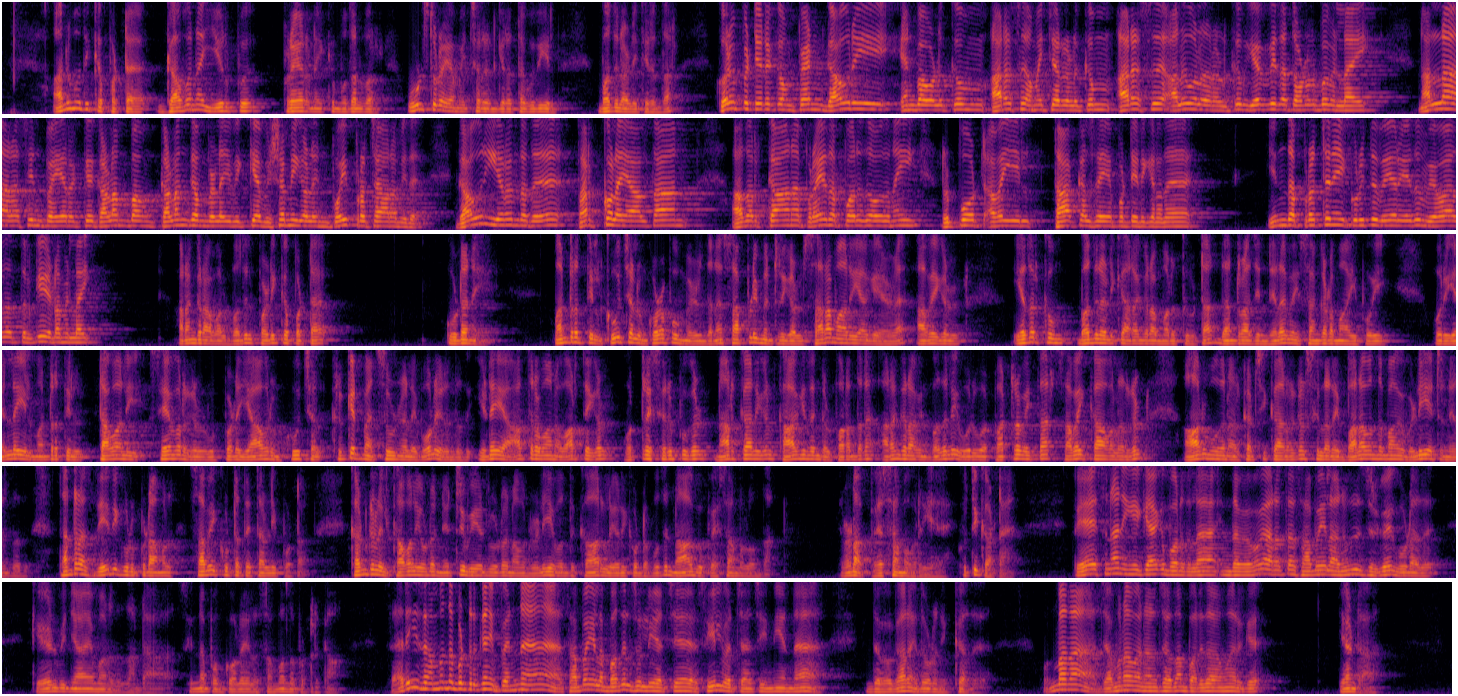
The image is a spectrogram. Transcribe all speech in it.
அனுமதிக்கப்பட்ட கவன ஈர்ப்பு பிரேரணைக்கு முதல்வர் உள்துறை அமைச்சர் என்கிற தகுதியில் பதில் அளித்திருந்தார். குறிப்பிட்டிருக்கும் பெண் கௌரி என்பவளுக்கும் அரசு அமைச்சர்களுக்கும் அரசு அலுவலர்களுக்கும் எவ்வித தொடர்பும் இல்லை. நல்ல அரசின் பெயருக்கு களம்பம் களங்கம் விளைவிக்க விஷமிகளின் பொய் பிரச்சாரம் இது. கௌரி இறந்தது தற்கொலையால் தான். அதற்கான பிரேத பரிசோதனை ரிப்போர்ட் அவையில் தாக்கல் செய்யப்பட்டிருக்கிறது. இந்த பிரச்சனை குறித்து வேறு எதுவும் விவாதத்திற்கு இடமில்லை. அரங்கராவால் பதில் படிக்கப்பட்ட உடனே மன்றத்தில் கூச்சலும் குழப்பமும் எழுந்தன. சப்ளிமெண்ட்ரிகள் சரமாரியாக எழ அவைகள் எதற்கும் பதிலளிக்க அரங்கரா மறுத்துவிட்டார். தன்ராஜின் நிலைமை சங்கடமாகி போய் ஒரு எல்லையில் மன்றத்தில் டவாலி சேவர்கள் உட்பட யாவரும் கூச்சல் கிரிக்கெட் மேட்ச் சூழ்நிலை போல இருந்தது. இடையே ஆத்திரமான வார்த்தைகள் ஒற்றை செருப்புகள் நாற்காலிகள் காகிதங்கள் பறந்தன. அரங்கராவின் பதிலை ஒருவர் பற்ற வைத்தார். சபை காவலர்கள் ஆறுமுகனார் கட்சிக்காரர்கள் சிலரை பலவந்தமாக வெளியேற்ற நேர்ந்தது. தன்ராஜ் தேதி குறிப்பிடாமல் சபை கூட்டத்தை தள்ளி போட்டான். கண்களில் கவலையுடன் நெற்றி வியர்வையுடன் அவன் வெளியே வந்து காரில் ஏறிக்கொண்ட போது நாகு பேசாமல் வந்தான். என்னடா பேசாமல் வரைய குத்தி காட்டேன் பேசுனா நீங்கள் கேட்க போகிறதில்ல இந்த விவகாரத்தை சபையில் அனுமதிச்சிருக்கவே கூடாது. கேள்வி நியாயமானது தான்டா. சின்னப்பன் கொலையில் சம்மந்தப்பட்டிருக்கான் சரி சம்மந்தப்பட்டிருக்கேன் இப்போ என்ன? சபையில் பதில் சொல்லியாச்சு? சீல் வச்சாச்சு. இனி என்ன? இந்த விவகாரம் இதோடு நிற்காது உண்மைதான். ஜமுனாவை நினச்சா தான் பரிதாபமாக இருக்குது ஏண்டா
